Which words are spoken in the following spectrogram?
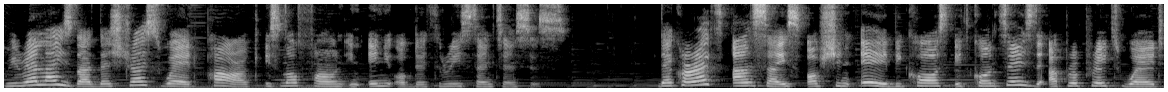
we realize that the stress word park is not found in any of the three sentences. The correct answer is option A because it contains the appropriate word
